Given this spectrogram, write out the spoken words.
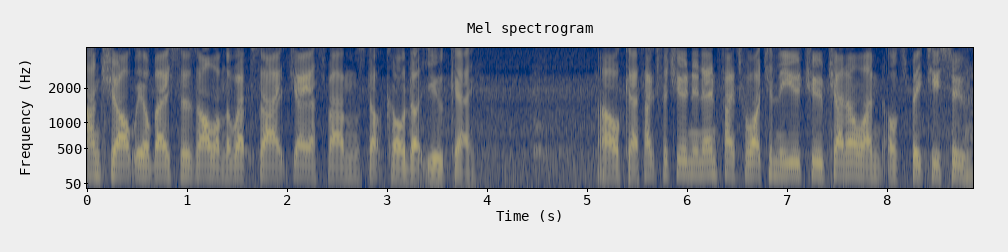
and short wheelbases all on the website jsvans.co.uk okay thanks for tuning in. Thanks for watching the youtube channel and i'll speak to you soon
